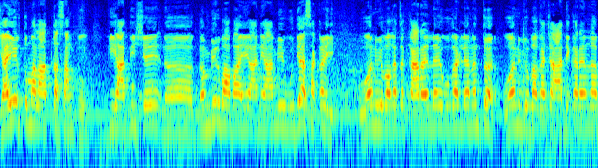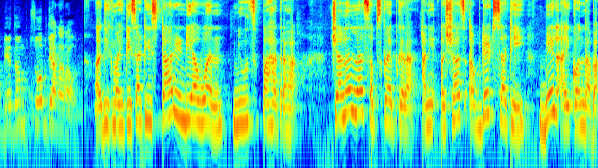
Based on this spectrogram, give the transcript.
जाहीर तुम्हाला आत्ता सांगतो. की अतिशय गंभीर बाब आहे आणि आम्ही उद्या सकाळी वन विभागाचं कार्यालय उघडल्यानंतर वन विभागाच्या अधिकाऱ्यांना बेदम चोप देणार आहोत. अधिक माहितीसाठी स्टार इंडिया वन न्यूज पाहत रहा. चॅनलला सबस्क्राईब करा आणि अशाच अपडेट्ससाठी बेल आयकॉन दाबा.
